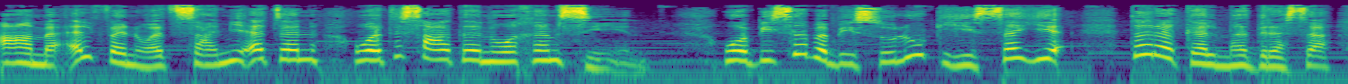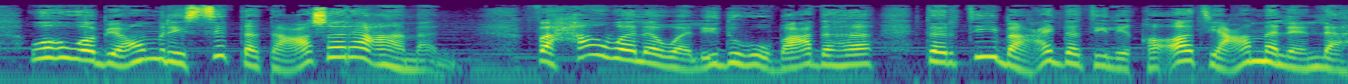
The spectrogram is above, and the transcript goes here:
عام 1959 وبسبب سلوكه السيء ترك المدرسة وهو بعمر 16 عاماً. فحاول والده بعدها ترتيب عدة لقاءات عمل له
